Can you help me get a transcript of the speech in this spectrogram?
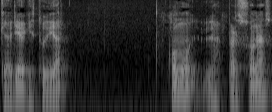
que habría que estudiar cómo las personas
